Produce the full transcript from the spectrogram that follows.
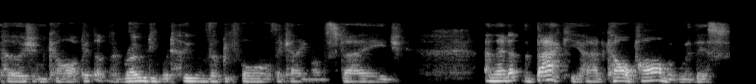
Persian carpet that the roadie would hoover before they came on stage. And then at the back, you had Carl Palmer with this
